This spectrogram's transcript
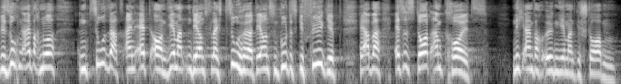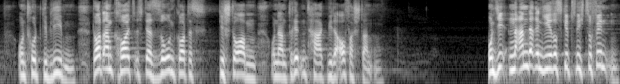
wir suchen einfach nur einen Zusatz, ein Add-on, jemanden, der uns vielleicht zuhört, der uns ein gutes Gefühl gibt. Ja, aber es ist dort am Kreuz nicht einfach irgendjemand gestorben und tot geblieben. Dort am Kreuz ist der Sohn Gottes gestorben und am dritten Tag wieder auferstanden. Und einen anderen Jesus gibt es nicht zu finden.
